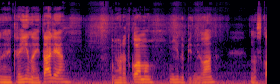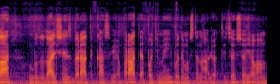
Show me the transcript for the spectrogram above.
Е, Країна Італія, городкому, їду під Мілан на склад. Буду далі збирати касові апарати, а потім ми їх будемо встановлювати. Це все я вам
